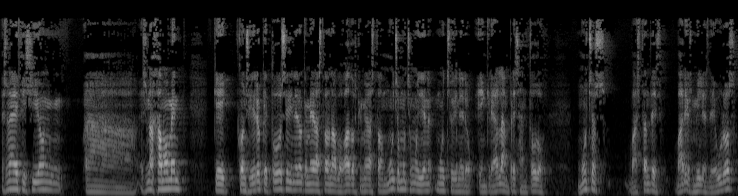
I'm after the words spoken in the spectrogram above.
es una decisión, uh, es una aha moment que considero que todo ese dinero que me he gastado en abogados, que me he gastado mucho, mucho, mucho dinero en crear la empresa, en todo, muchos bastantes, varios miles de euros,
